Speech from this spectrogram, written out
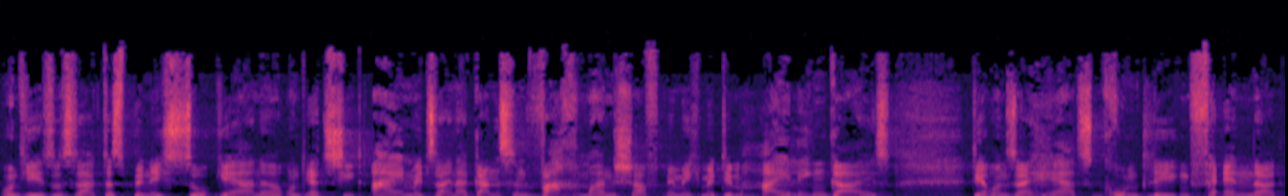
und Jesus sagt, das bin ich so gerne. Und er zieht ein mit seiner ganzen Wachmannschaft, nämlich mit dem Heiligen Geist, der unser Herz grundlegend verändert.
